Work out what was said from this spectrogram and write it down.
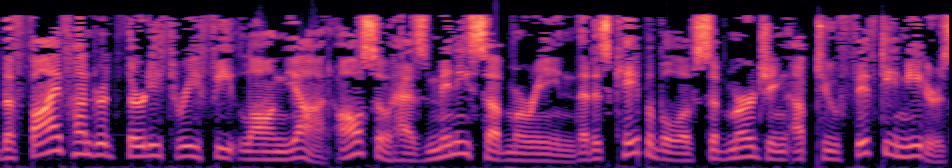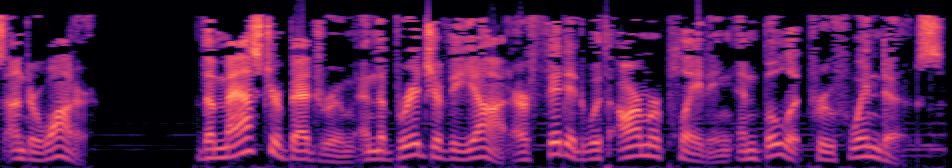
The 533 feet long yacht also has mini submarine that is capable of submerging up to 50 meters underwater. The master bedroom and the bridge of the yacht are fitted with armor plating and bulletproof windows.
